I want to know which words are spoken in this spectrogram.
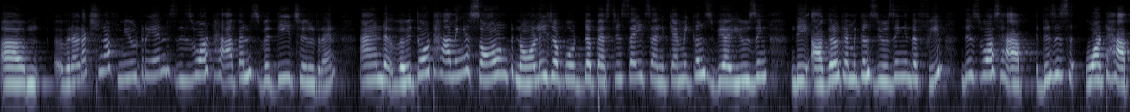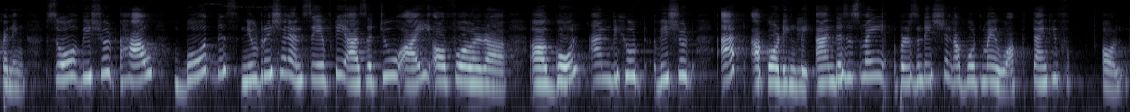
um, reduction of nutrients is what happens with the children. And without having a sound knowledge about the pesticides and chemicals we are using the agrochemicals using in the field. This was this is what happening. So we should have both this nutrition and safety as a two eye of our uh, uh, goal and we should we should act accordingly. And this is my presentation about my work. Thank you all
